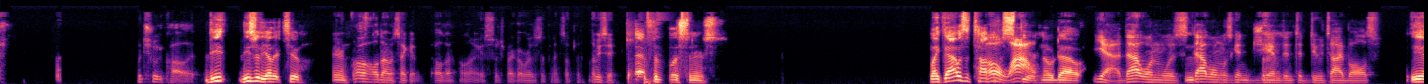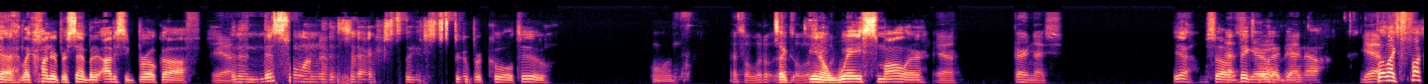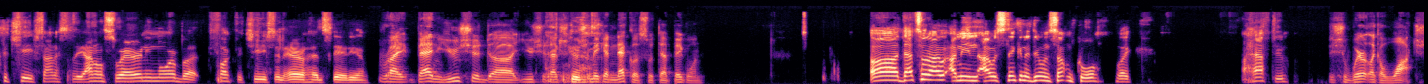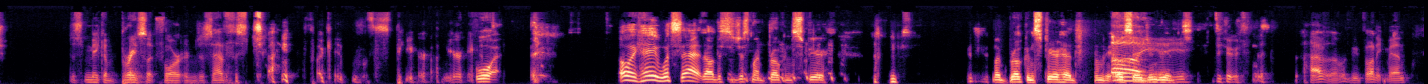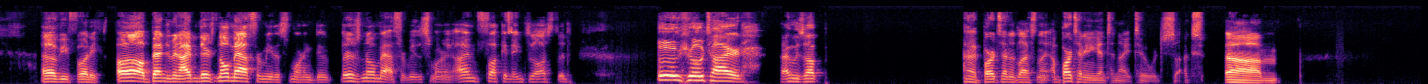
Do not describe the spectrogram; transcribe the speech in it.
what should we call it? These these are the other two. Aaron, Oh, hold on a second. Hold on, hold on. I gotta switch back over. I was looking at something. Let me see. bad for the listeners. Like that was the top Oh, the wow. spear, no doubt. Yeah, that one was that one was getting jammed into dude's eyeballs. Yeah, like hundred percent, but it obviously broke off. Yeah. And then this one is actually super cool too. On. That's a little It's like a little you know, way smaller. yeah. Very nice. Yeah, so That's big cool, arrowhead guy now. Yeah. But like, fuck the Chiefs. Honestly, I don't swear anymore. But fuck the Chiefs in Arrowhead Stadium. right. Ben, you should uh you should actually you should make a necklace with that big one. Uh, that's what I. I mean, I was thinking of doing something cool. Like, I have to. You should wear it like a watch. Just make a bracelet for it and just have this giant fucking spear on your hand. Well, oh, like, hey, what's that? Oh, this is just my broken spear. my broken spearhead from the Oh, Osage yeah, Indians. yeah. Dude, that would be funny, man. That would be funny. Oh, Benjamin, I'm there's no math for me this morning, dude. There's no math for me this morning. I'm fucking exhausted. Oh, so tired. I was up. I bartended last night. I'm bartending again tonight too, which sucks. Um,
